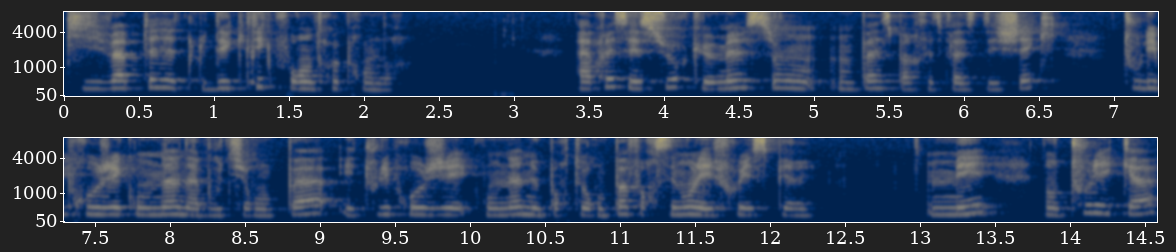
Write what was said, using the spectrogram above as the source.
qui va peut-être être le déclic pour entreprendre. Après c'est sûr que même si on, passe par cette phase d'échec, tous les projets qu'on a n'aboutiront pas et tous les projets qu'on a ne porteront pas forcément les fruits espérés. Mais dans tous les cas,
